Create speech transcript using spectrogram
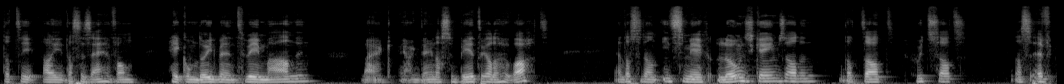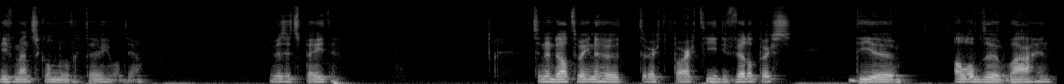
dat die, allee, dat ze zeggen van, hij komt uit binnen twee maanden. Maar ik, ja, ik denk dat ze beter hadden gewacht. En dat ze dan iets meer launch games hadden, dat dat goed zat. Dat ze effectief mensen konden overtuigen, want ja, nu is het spijtig. Het zijn inderdaad weinige third-party developers die eh, al op de wagen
